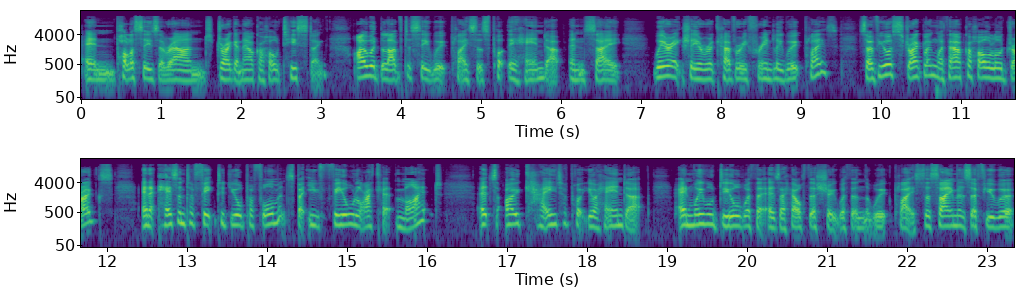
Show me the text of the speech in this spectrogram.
and policies around drug and alcohol testing, I would love to see workplaces put their hand up and say, we're actually a recovery friendly workplace. So if you're struggling with alcohol or drugs and it hasn't affected your performance, but you feel like it might, it's okay to put your hand up and we will deal with it as a health issue within the workplace, the same as if you were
